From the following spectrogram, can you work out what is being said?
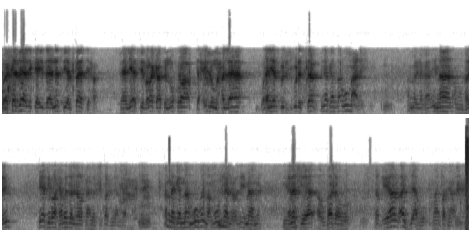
وكذلك إذا نسي الفاتحة فهل يأتي بركعة أخرى تحل محلها؟ وهل يسجد سجود السهو؟ إذا كان مأموم معلش أما إذا كان امام أو منفرد فيأتي بركعة بدل الركعه التي تركها الفاتحه أما كان مأموم فالمأموم تابع لامامه إذا نسي أو فاته القيام أجزأه ما ترك عليه.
